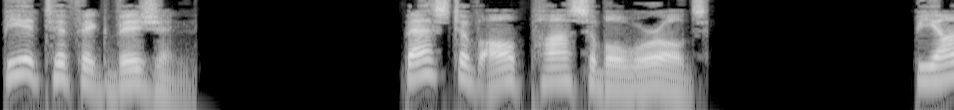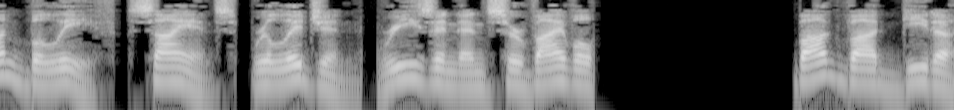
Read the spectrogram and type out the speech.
Beatific vision Best of all possible worlds Beyond belief, science, religion, reason and survival Bhagavad Gita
